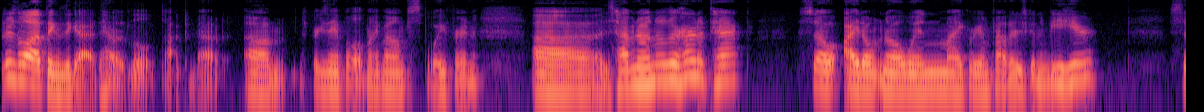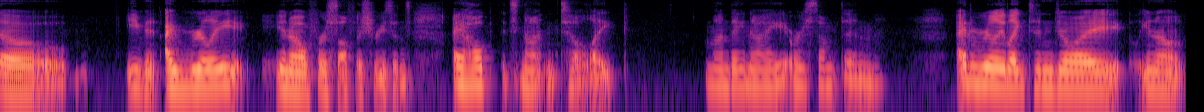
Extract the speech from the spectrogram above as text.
there's a lot of things we got to have a little talk about. Um, for example, my mom's boyfriend uh, is having another heart attack. So I don't know when my grandfather is going to be here. So even I really, you know, for selfish reasons, I hope it's not until like Monday night or something. I'd really like to enjoy, you know,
